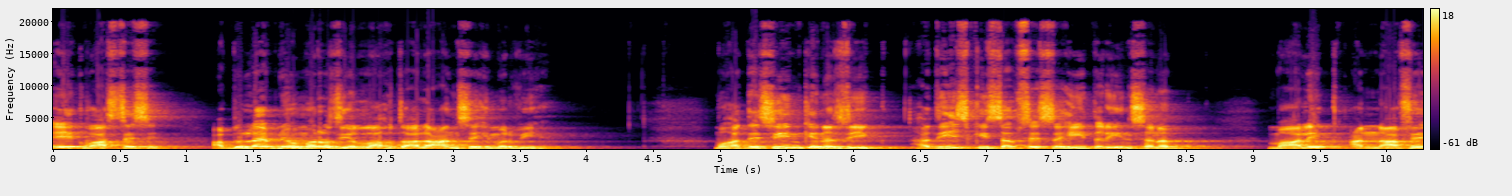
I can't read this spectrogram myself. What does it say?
एक वास्ते से अब्दुल्ला इबन उमर रज़ी अल्लाह तन से ही मरवी हैं। मुहदसिन के नज़दीक हदीस की सबसे सही तरीन सनद मालिक अन्नाफ़े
